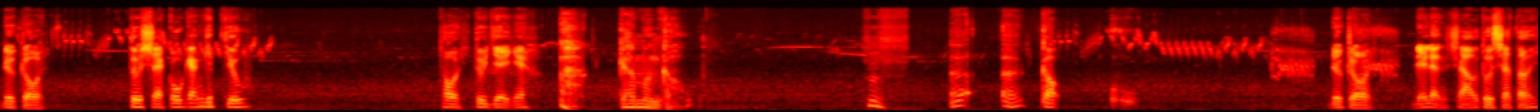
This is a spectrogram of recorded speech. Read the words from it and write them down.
Được rồi. Tôi sẽ cố gắng giúp chú. Thôi tôi về nha. À, Cảm ơn cậu. À, à, Cậu. Được rồi. Để lần sau tôi sẽ tới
